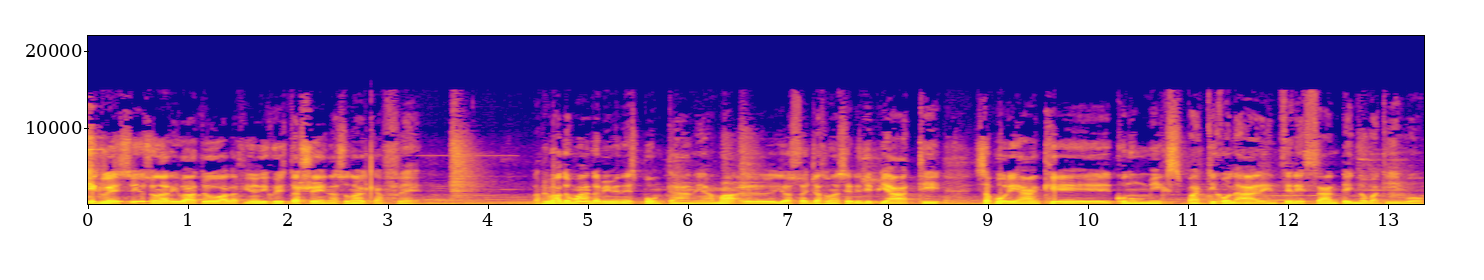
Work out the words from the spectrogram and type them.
Igles, io sono arrivato alla fine di questa scena, sono al caffè. La prima domanda mi viene spontanea, ma eh, io ho assaggiato una serie di piatti, sapori anche con un mix particolare, interessante e innovativo.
